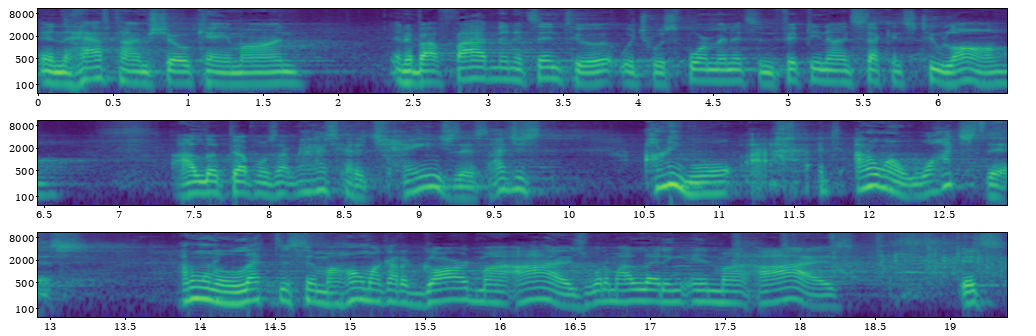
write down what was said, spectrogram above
and the halftime show came on. And about five minutes into it, which was four minutes and 59 seconds too long, I looked up and was like, man, I just got to change this. I just, I don't even, I, I don't want to watch this. I don't want to let this in my home. I got to guard my eyes. What am I letting in my eyes? It's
